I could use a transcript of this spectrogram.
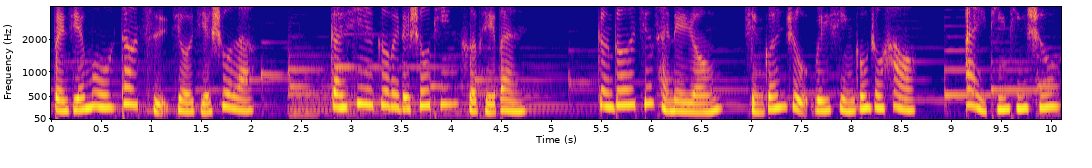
本节目到此就结束了，感谢各位的收听和陪伴。更多精彩内容，请关注微信公众号“爱听听书”。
